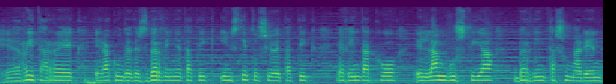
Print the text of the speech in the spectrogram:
herritarrek erakunde desberdinetatik, instituzioetatik egindako eh, lan guztia berdintasunaren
